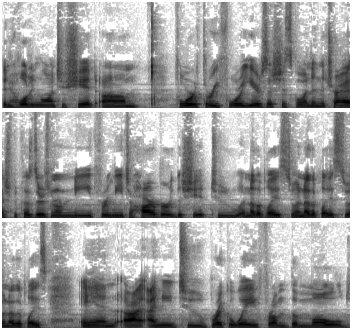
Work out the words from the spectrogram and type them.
been holding on to shit um for three, four years, that's just going in the trash because there's no need for me to harbor the shit to another place, to another place, to another place. And I, I need to break away from the mold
